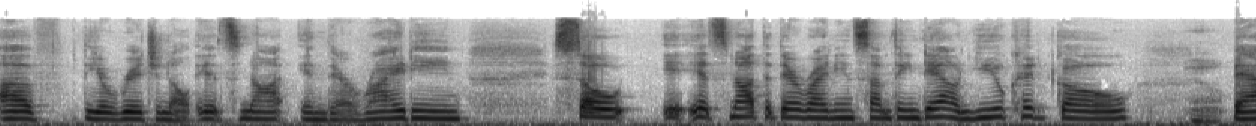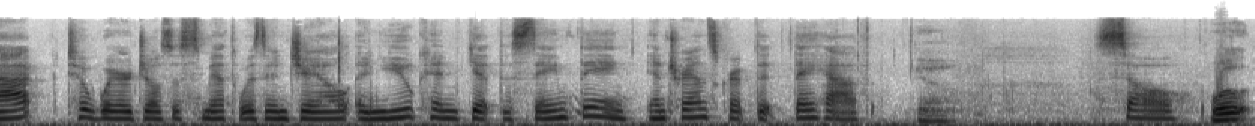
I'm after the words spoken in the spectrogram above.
of the original. It's not in their writing. So it's not that they're writing something down. You could go Yeah. back to where Joseph Smith was in jail and you can get the same thing in transcript that they have. yeah. So Well,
